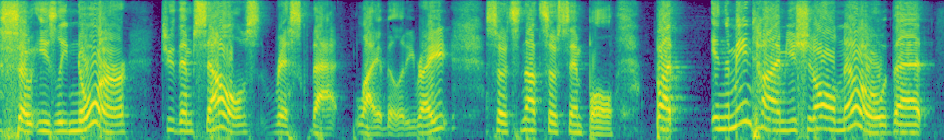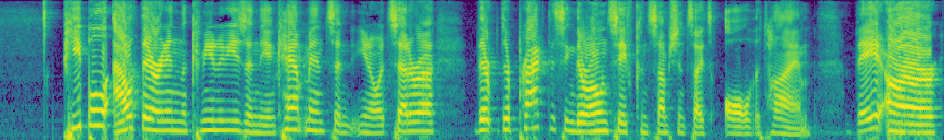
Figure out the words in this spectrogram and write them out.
so easily, nor to themselves risk that liability, right? So it's not so simple. But in the meantime, you should all know that people out there and in the communities and the encampments and you know, et cetera, they're they're practicing their own safe consumption sites all the time. They are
